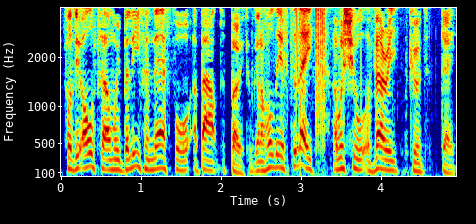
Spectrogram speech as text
for the altar, and we believe him therefore about both. We're going to hold here for today. I wish you all a very good day.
